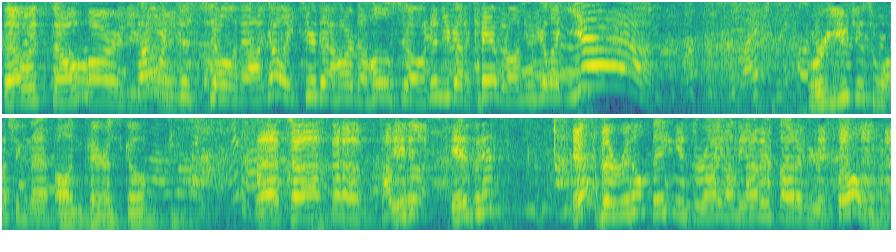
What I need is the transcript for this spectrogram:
that was so hard, you Y'all were just showing out. Y'all ain't cheered that hard the whole show, and then you got a camera on you. You're like, yeah! Were you just watching that on Periscope? That's awesome. How It- look? Is it? Yeah. The real thing is right on the other side of your phone.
